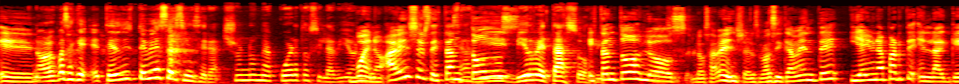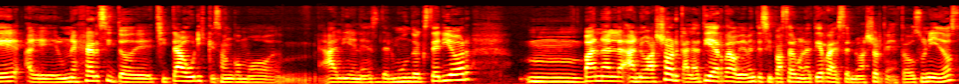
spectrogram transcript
Eh, no, lo que pasa es que te, te, voy a ser sincera, yo no me acuerdo si la vi o Bueno, Avengers están todos. Vi, retazos. Están todos los, los Avengers, básicamente. Y hay una parte en la que hay un ejército de Chitauris, que son como mm, aliens del mundo exterior, mm, van a, a Nueva York, a la Tierra. Obviamente, si pasa algo en la Tierra es en Nueva York, en Estados Unidos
